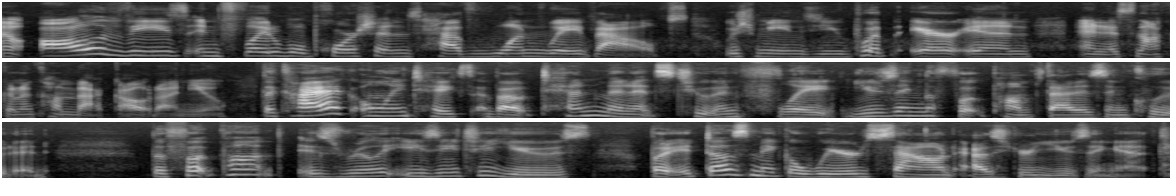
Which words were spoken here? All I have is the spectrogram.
Now all of these inflatable portions have one-way valves, which means you put air in and it's not gonna come back out on you. The kayak only takes about 10 minutes to inflate using the foot pump that is included. The foot pump is really easy to use, but it does make a weird sound as you're using it.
